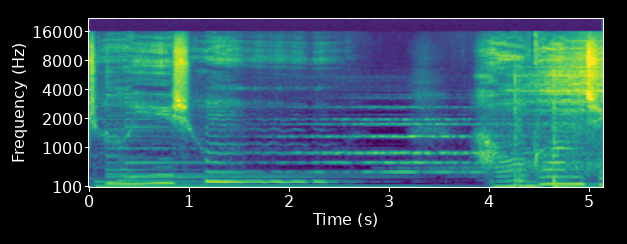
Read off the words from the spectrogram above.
这一生好光景？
